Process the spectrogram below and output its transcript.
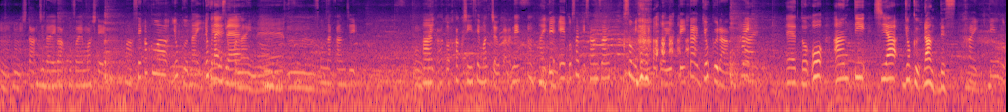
うんうん。した時代がございまして、まあ、性格は良くない、良くないですね。よくないね、うん。そんな感じ、うん。はい。なんかあとは確信迫っちゃうからね、はい。で、えー、とさっき散々クソみたいなことを言っていた玉蘭。はい。えっ、とオアンティシア玉蘭です。はい、っていうの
